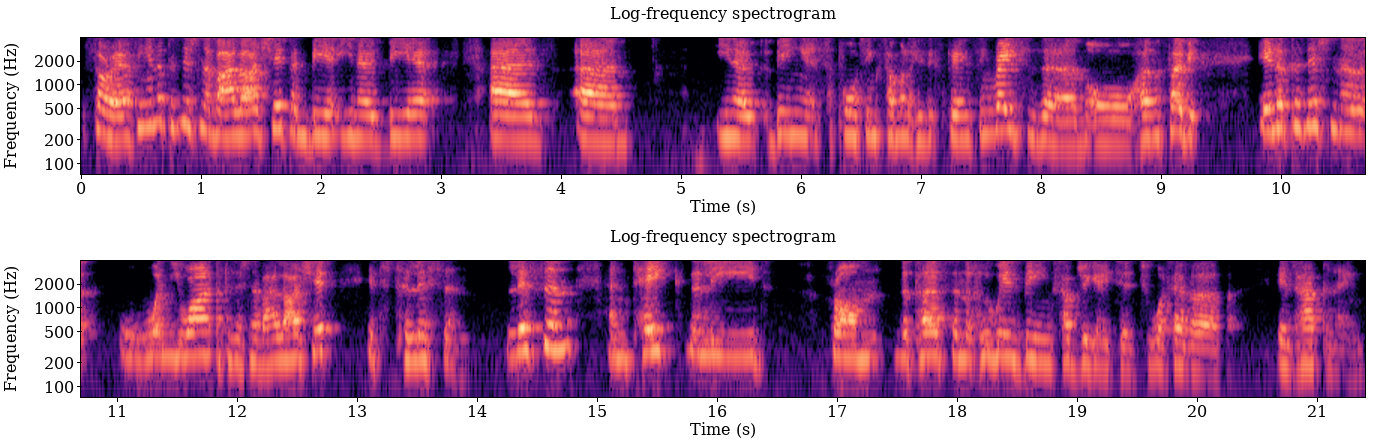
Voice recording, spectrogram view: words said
sorry, I think in a position of allyship and be it, you know, be it as, um, you know, being supporting someone who's experiencing racism or homophobia, in a position of when you are in a position of allyship, it's to listen, listen and take the lead from the person who is being subjugated to whatever is happening,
